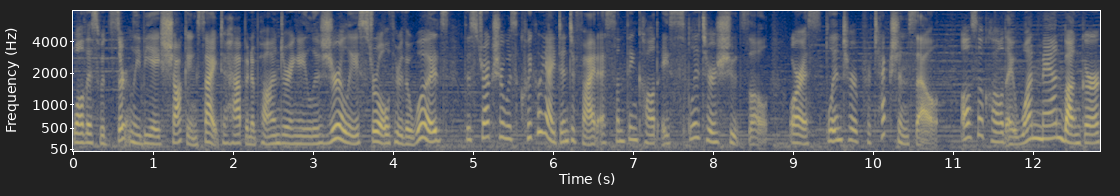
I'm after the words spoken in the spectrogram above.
While this would certainly be a shocking sight to happen upon during a leisurely stroll through the woods, the structure was quickly identified as something called a splitter schutzel, or a splinter protection cell, also called a one-man bunker,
